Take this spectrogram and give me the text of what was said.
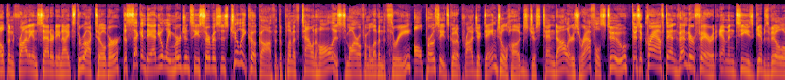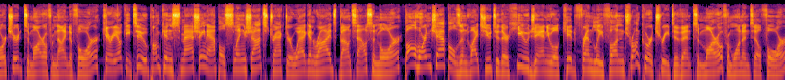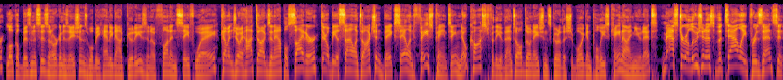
Open Friday and Saturday nights through October. The second annual Emergency Services Chili Cook-Off at the Plymouth Town Hall is tomorrow from 11 to 3. All proceeds go to Project Angel Hugs, just $10. Raffles too. There's a craft and vendor fair at M&T's Gibbsville Orchard tomorrow from 9 to 4. Karaoke too, pumpkin smashing, apple slingshots, tractor wagon rides, bounce house, and more. Ballhorn Chapels invites you to their huge annual kid-friendly fun trunk or treat event tomorrow from 1 until 4. Local businesses and organizations will be handing out goodies in a fun and safe way. Come enjoy hot dogs and apple cider. There will be a silent auction, bake sale, and face painting. No cost for the event. All donations go to the Sheboygan Police Canine Unit. Master illusionist Vitaly presents an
